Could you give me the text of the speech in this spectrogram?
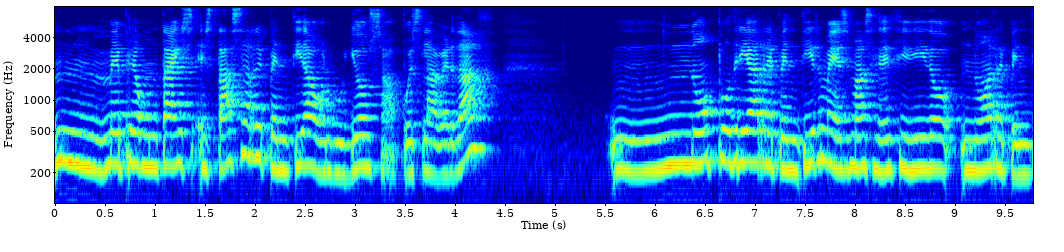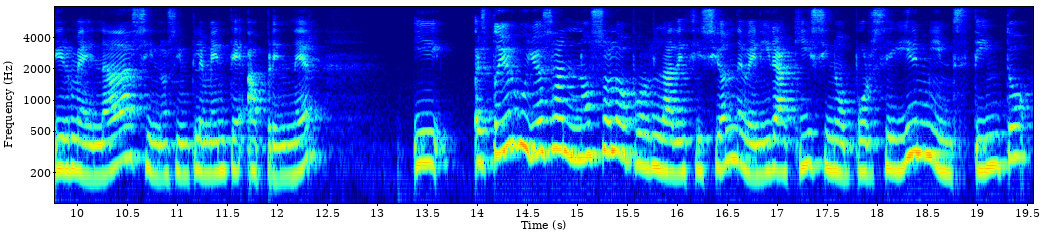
mm, me preguntáis, ¿estás arrepentida o orgullosa? Pues la verdad, mm, no podría arrepentirme, es más, he decidido no arrepentirme de nada, sino simplemente aprender y estoy orgullosa no solo por la decisión de venir aquí, sino por seguir mi instinto,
